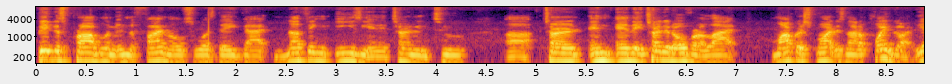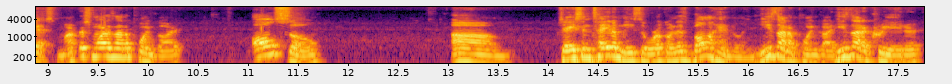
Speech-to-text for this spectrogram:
biggest problem in the finals was they got nothing easy, and it turned into uh, turn and, and they turned it over a lot. Marcus Smart is not a point guard. Yes, Marcus Smart is not a point guard. Also, um, Jayson Tatum needs to work on his ball handling. He's not a point guard. He's not a creator.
